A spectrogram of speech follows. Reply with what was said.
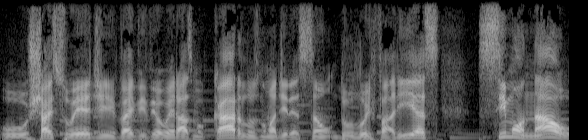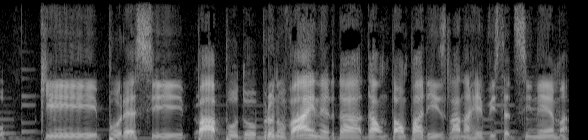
o Chai Suede vai viver o Erasmo Carlos numa direção do Luiz Farias. Simonal, que por esse papo do Bruno Weiner, da Downtown Paris, lá na revista de cinema,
